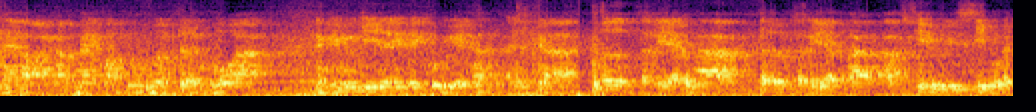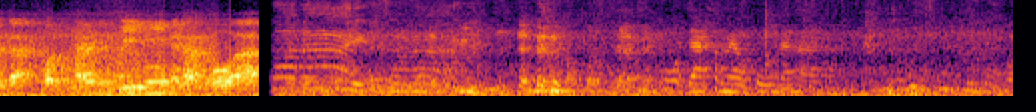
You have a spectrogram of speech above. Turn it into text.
แน่นอนครับให้ความรู้เพิ่มเติมเพราะว่าอย่างที่เมื่อกี้ได้ได้คุยกับท่านอธิการเพิ่มศักยภาพ เติมศักยภาพ up skill re skill ให้กับคนไทยในปีนี้นะครับ เพราะว่า แจ็คนะคะ ขอ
